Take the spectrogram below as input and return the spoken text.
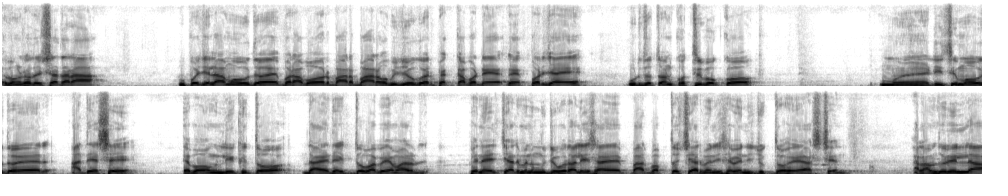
এবং সদস্য তারা উপজেলা মহোদয় বরাবর বারবার অভিযোগের প্রেক্ষাপটে এক পর্যায়ে ঊর্ধ্বতন কর্তৃপক্ষ ডিসি মহোদয়ের আদেশে এবং লিখিত দায় দায়িত্বভাবে আমার প্যানেল চেয়ারম্যান মুজিবুর আলী সাহেব, ভারপ্রাপ্ত চেয়ারম্যান হিসেবে নিযুক্ত হয়ে আসছেন। আলহামদুলিল্লাহ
